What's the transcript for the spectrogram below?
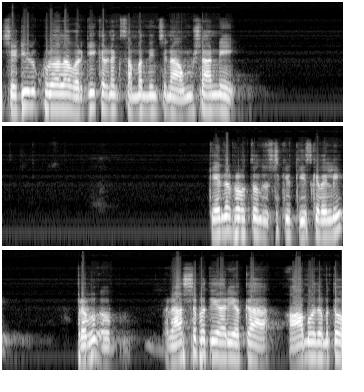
షెడ్యూల్ కులాల వర్గీకరణకు సంబంధించిన అంశాన్ని కేంద్ర ప్రభుత్వం దృష్టికి తీసుకువెళ్ళి ప్రభు రాష్ట్రపతి గారి యొక్క ఆమోదంతో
